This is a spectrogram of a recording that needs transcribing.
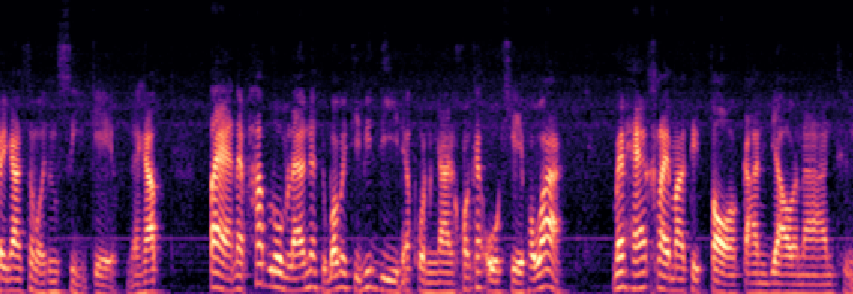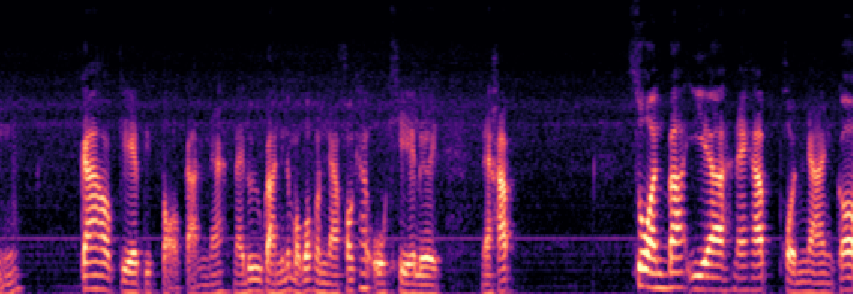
เป็นการเสมอถึง 4 เกมนะครับ แต่ในภาพรวมแล้วเนี่ยถือว่าเป็นทีมที่ดีนะผลงานค่อนข้างโอเค เพราะว่าไม่แพ้ใครมาติดต่อการยาวนานถึง 9 เกมติดต่อกันนะในฤดูกาลนี้ต้องบอกว่าผลงานค่อนข้างโอเคเลยนะครับ ส่วนบาเอียนะครับ ผลงานก็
